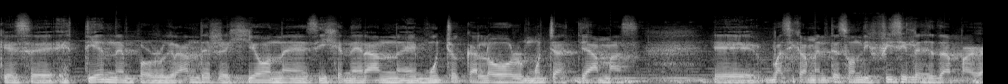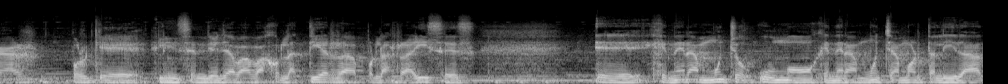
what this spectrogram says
que se extienden por grandes regiones y generan eh, mucho calor, muchas llamas, eh, básicamente son difíciles de apagar porque el incendio ya va bajo la tierra, por las raíces eh, genera mucho humo, genera mucha mortalidad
